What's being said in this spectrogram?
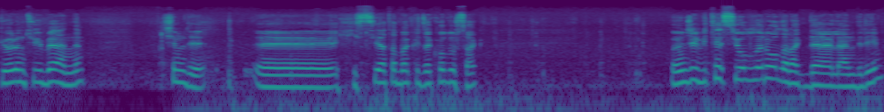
Görüntüyü beğendim. Şimdi eee, hissiyata bakacak olursak önce vites yolları olarak değerlendireyim.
